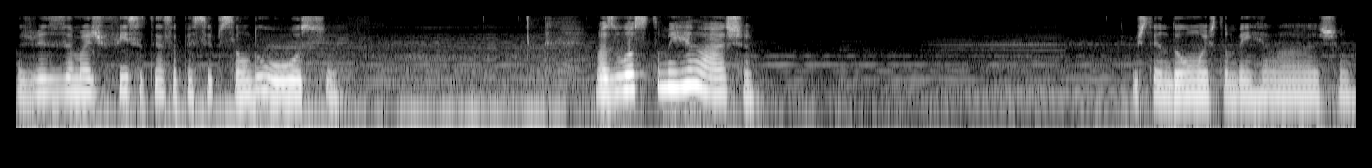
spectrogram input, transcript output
Às vezes é mais difícil ter essa percepção do osso. Mas o osso também relaxa. Os tendões também relaxam.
